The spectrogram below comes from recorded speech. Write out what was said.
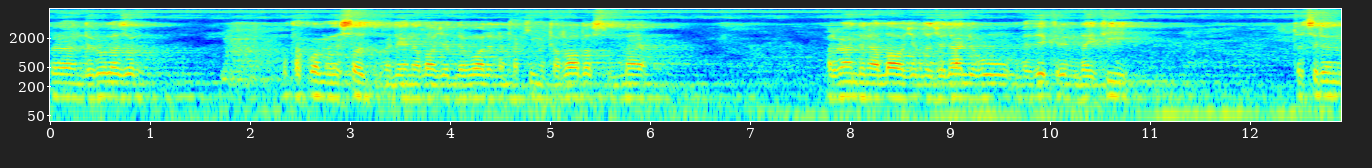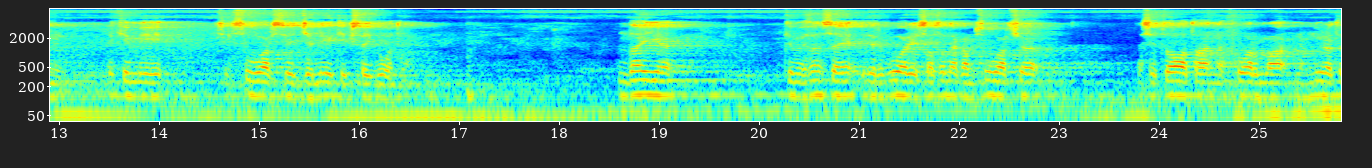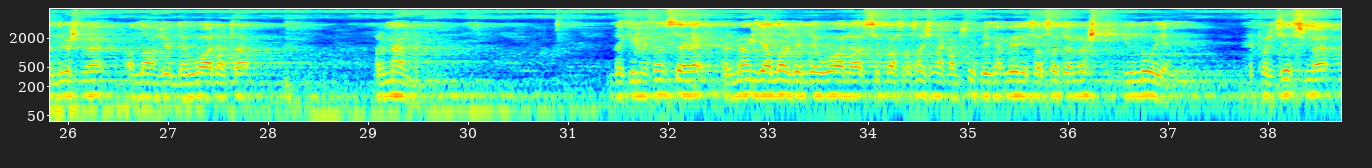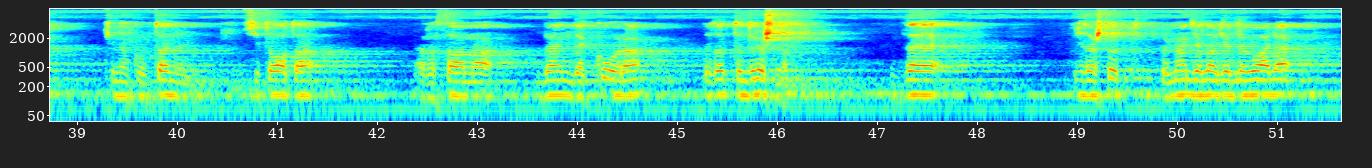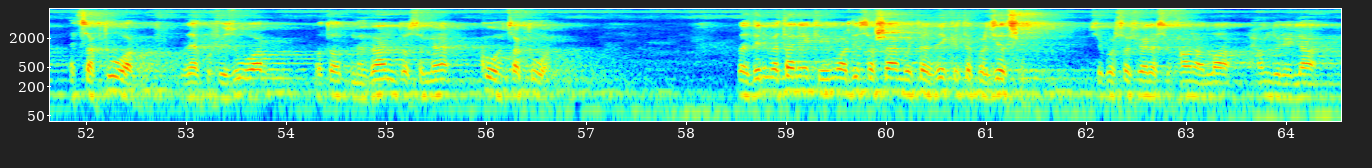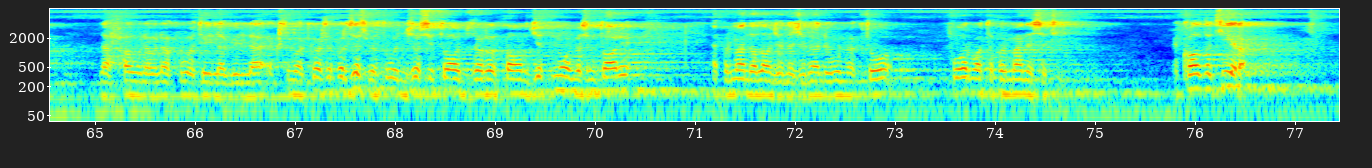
Të nderuar vëllezër, do takohemi edhe sot me lejen e Allahut xhalla wa ala në takimet e radhës me përmendjen e Allahut xhalla xhelaluhu me dhikrin ndaj tij, të cilën e kemi cilësuar si xheneti i kësaj bote. Ndaj kemi thënë se i dërguari sa sa na ka mësuar që në situata, në forma, në mënyra të ndryshme, Allahun xhalla wa ala ta përmendim. Dhe kemi thënë se përmendja e Allahut xhalla wa ala sipas asaj që na ka mësu pejgamberi sa sëllëm është dy lloje, e përgjithshme që nënkupton situata, rrethana, vende, kohëra të ndryshme. Dhe Gjithashtu, përmendja e Allahut xhalla uala e caktuar dhe e kufizuar, do të thotë me vend ose me kohë të caktuar. Dhe deri më tani kemi marrë disa shembuj të dhikrit të përgjithshëm, sikurse fjala subhanallah, alhamdulillah, la hawla wala quwata illa billah, e kështu me radhë, kjo është e përgjithshme, thuhet në çdo situatë, çdo rrethanë, gjithmonë besimtari e përmend Allahun xhalla xhelaluhu me këto forma të përmendjes së tij. E ka të tjera.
